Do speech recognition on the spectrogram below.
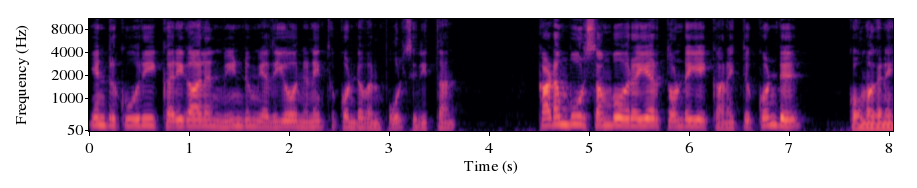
என்று கூறி கரிகாலன் மீண்டும் எதையோ நினைத்து கொண்டவன் போல் சிரித்தான். கடம்பூர் சம்புவரையர் தொண்டையை கனைத்து கொண்டு கோமகனே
